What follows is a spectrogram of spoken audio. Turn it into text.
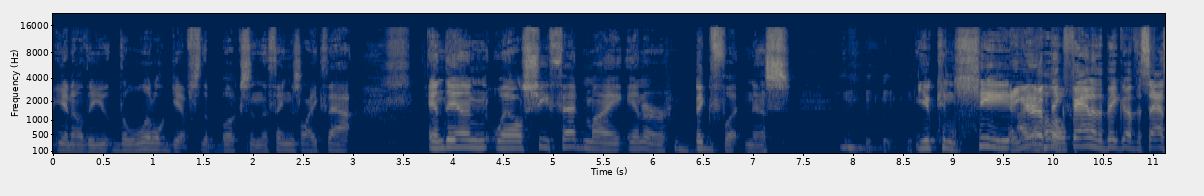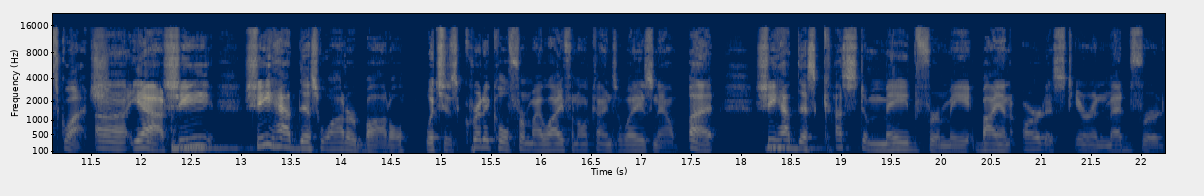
You know, the the little gifts, the books, and the things like that. And then, well, she fed my inner Bigfootness. You can see. You're I a big fan of the big of the Sasquatch. uh, yeah, she she had this water bottle, which is critical for my life in all kinds of ways now. But she had this custom made for me by an artist here in Medford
